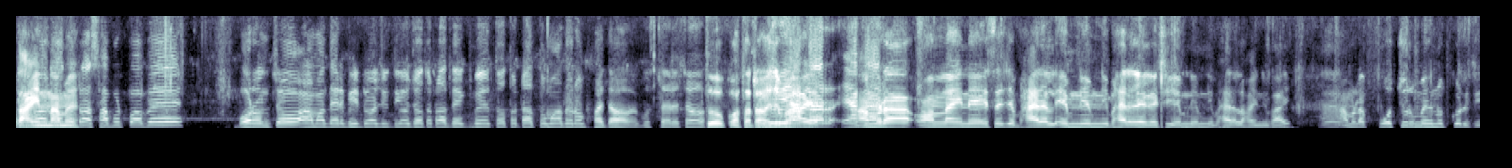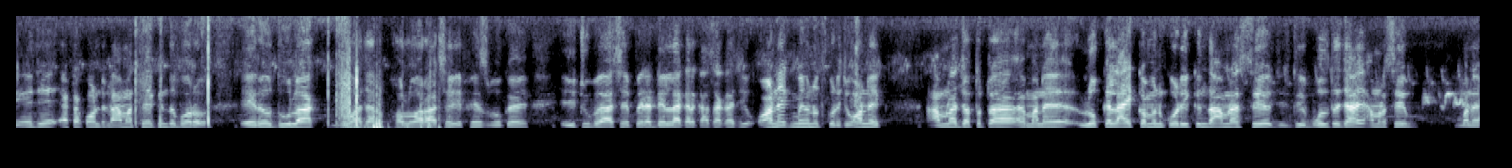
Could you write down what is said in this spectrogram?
তাই নামে- সাপোর্ট পাবে বরঞ্চ আমাদের ভিডিও যদিও যতটা দেখবে ততটা তোমাদেরও ফায়দা হবে বুঝতে পেরেছ? তো কথাটা হয়েছে ভাই আমরা অনলাইনে এসে যে ভাইরাল এমনি এমনি ভাইরাল হয়ে গেছি এমনি এমনি ভাইরাল হয়নি ভাই। হ্যাঁ। আমরা প্রচুর মেহনত করেছি। এই যে একটা কন্টেন্ট আমার থেকে কিন্তু বড় এরও দু লাখ দু হাজার ফলোয়ার আছে ফেসবুকে ইউটিউবে আছে প্রায় দেড় লাখের কাছাকাছি। অনেক মেহনত করেছি অনেক। আমরা যতটা মানে লোককে লাইক কমেন্ট করি কিন্তু আমরা সে যদি বলতে যাই আমরা সে মানে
